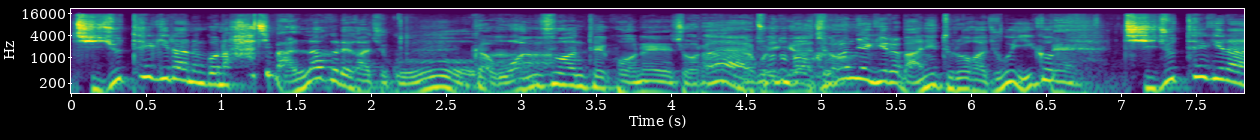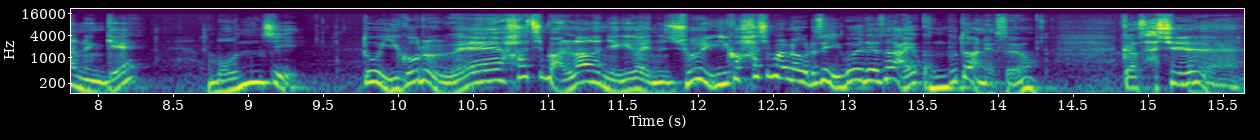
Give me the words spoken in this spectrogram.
지주택이라는 거는 하지 말라 그래가지고 그러니까 원수한테 권해줘라라고 네, 저도 뭐. 그런 얘기를 많이 들어가지고 이거 네. 지주택이라는 게 뭔지 또 이거를 왜 하지 말라는 얘기가 있는지 저 이거 하지 말라 그래서 이거에 대해서 아예 공부도 안 했어요. 그러니까 사실 네.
